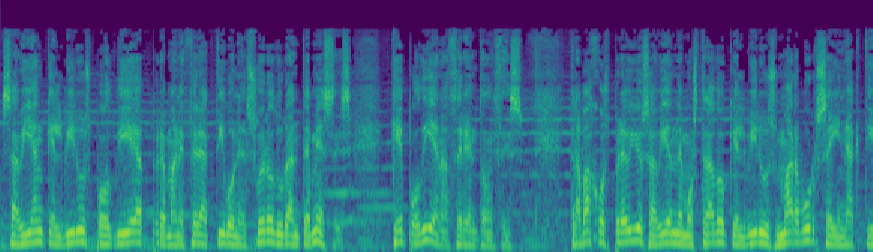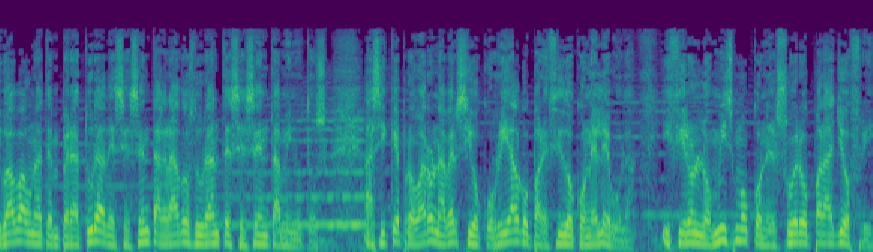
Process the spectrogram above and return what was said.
Sabían que el virus podía permanecer activo en el suero durante meses. ¿Qué podían hacer entonces? Trabajos previos habían demostrado que el virus Marburg se inactivaba a una temperatura de 60 grados durante 60 minutos. Así que probaron a ver si ocurría algo parecido con el Hicieron lo mismo con el suero para Joffrey.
